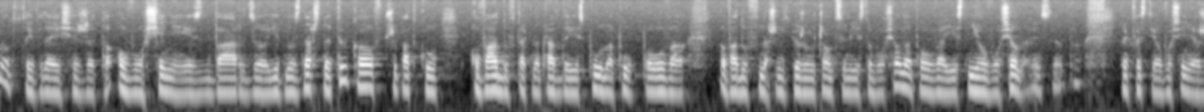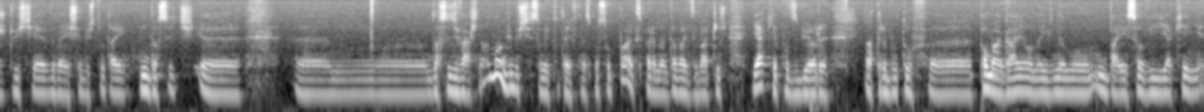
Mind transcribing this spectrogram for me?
No tutaj wydaje się, że to owłosienie jest bardzo jednoznaczne, tylko w przypadku owadów tak naprawdę jest pół na pół. Połowa owadów w naszym zbiorze uczącym jest owłosiona, połowa jest nieowłosiona, więc to kwestia owłosienia rzeczywiście wydaje się być tutaj dosyć, dosyć ważna. Moglibyście sobie tutaj w ten sposób poeksperymentować, zobaczyć, jakie podzbiory atrybutów e, pomagają naiwnemu biasowi, jakie nie.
